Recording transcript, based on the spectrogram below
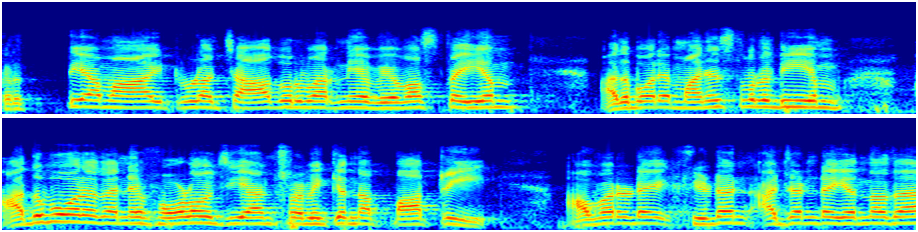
കൃത്യമായിട്ടുള്ള ചാതുർവർണീയ വ്യവസ്ഥയും അതുപോലെ മനുസ്മൃതിയും അതുപോലെ തന്നെ ഫോളോ ചെയ്യാൻ ശ്രമിക്കുന്ന പാർട്ടി അവരുടെ ഹിഡൻ അജണ്ട എന്നത്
